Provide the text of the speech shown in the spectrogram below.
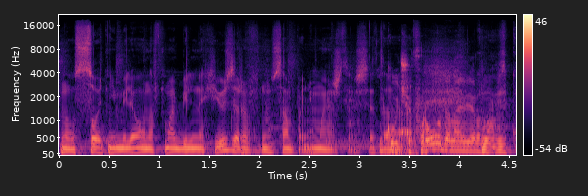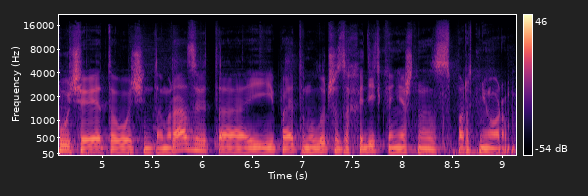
ну, сотни миллионов мобильных юзеров, ну, сам понимаешь, то есть это... Куча фрода, наверное наверное. Куча, это очень там развито, и поэтому лучше заходить, конечно, с партнером,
